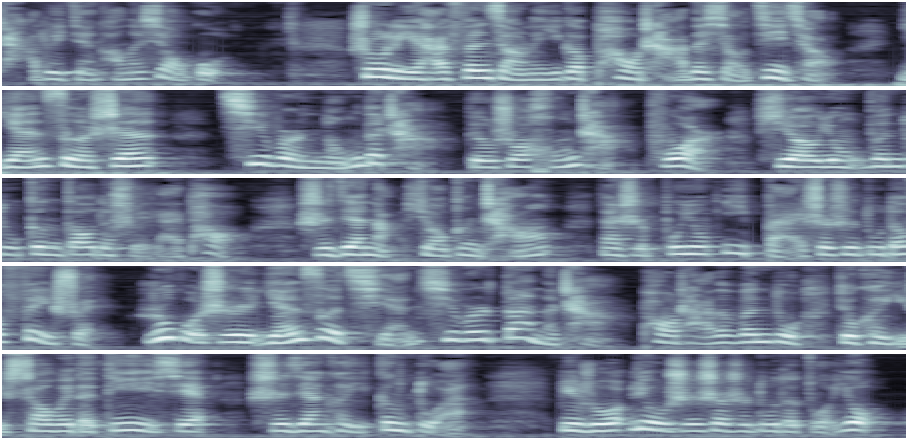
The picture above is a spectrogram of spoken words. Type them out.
茶对健康的效果。书里还分享了一个泡茶的小技巧：颜色深、气味浓的茶，比如说红茶、普洱，需要用温度更高的水来泡，时间呢需要更长，但是不用一百摄氏度的沸水。如果是颜色浅、气味淡的茶，泡茶的温度就可以稍微的低一些，时间可以更短，比如六十摄氏度的左右，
